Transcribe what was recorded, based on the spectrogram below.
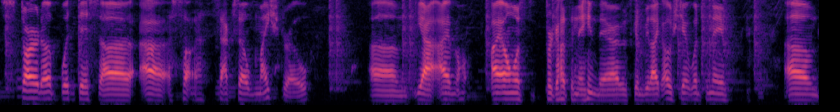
Start up with this uh, uh, Saxo Maestro. Um, yeah, I'm. I almost forgot the name there. I was gonna be like, oh shit, what's the name? Um,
